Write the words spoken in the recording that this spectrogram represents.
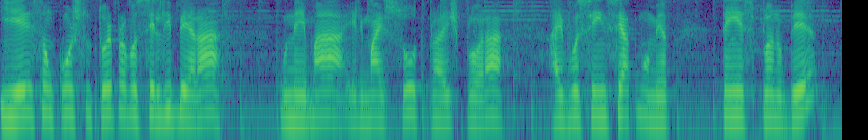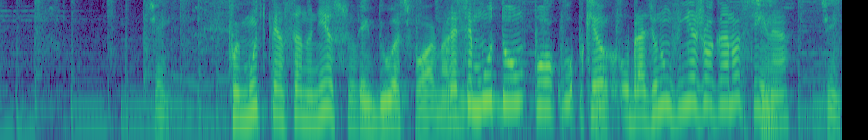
E eles são construtores para você liberar o Neymar, ele mais solto para explorar. Aí você, em certo momento, tem esse plano B. Sim. Foi muito pensando nisso. Tem duas formas. Parece que você mudou um pouco, porque Sim. o Brasil não vinha jogando assim, Sim, né? Sim.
